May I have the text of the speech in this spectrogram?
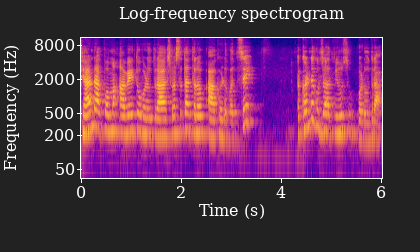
ધ્યાન રાખવામાં આવે તો વડોદરા સ્વસ્થતા તરફ આગળ વધશે. અખંડ ગુજરાત ન્યૂઝ વડોદરા.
